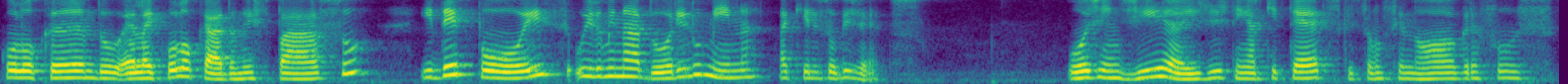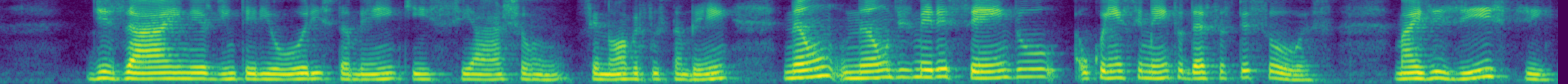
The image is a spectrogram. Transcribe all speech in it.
colocando, ela é colocada no espaço e depois o iluminador ilumina aqueles objetos. Hoje em dia existem arquitetos que são cenógrafos, designer de interiores também que se acham cenógrafos também, não não desmerecendo o conhecimento dessas pessoas, mas existe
